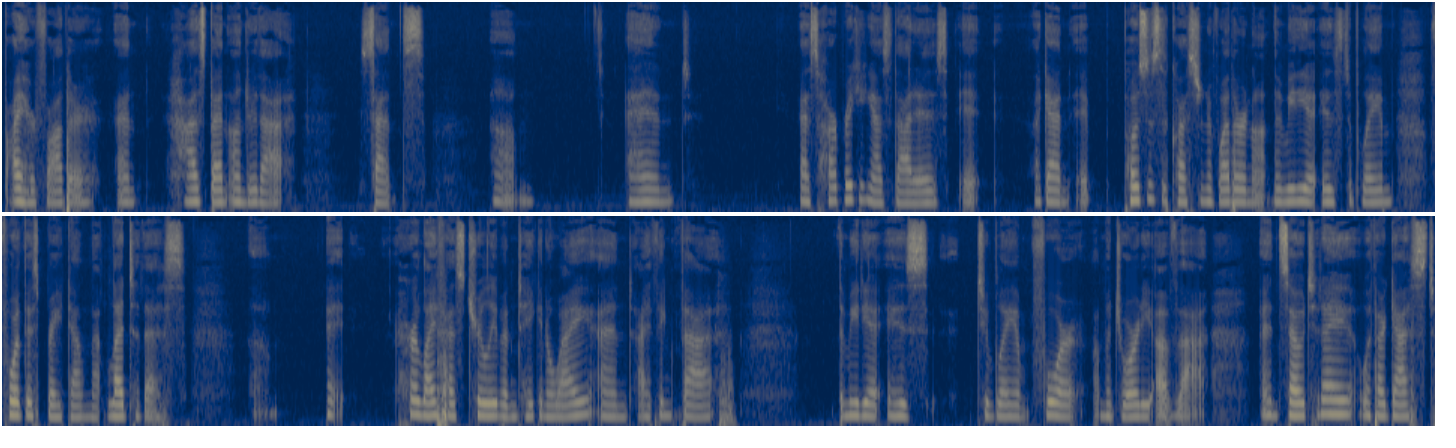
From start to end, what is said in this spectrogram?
by her father and has been under that since. Um, and as heartbreaking as that is, it again it poses the question of whether or not the media is to blame for this breakdown that led to this. Um, it, her life has truly been taken away, and I think that the media is to blame for a majority of that. And so today, with our guest,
